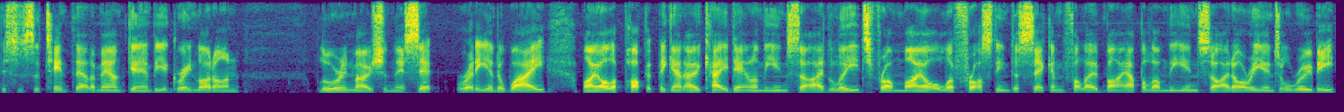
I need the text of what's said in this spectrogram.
This is the 10th out of Mount Gambier. Green light on. Lure in motion. They're set ready and away. Myola Pocket began okay down on the inside. Leads from Myola Frost into second, followed by up along the inside Oriental Ruby.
